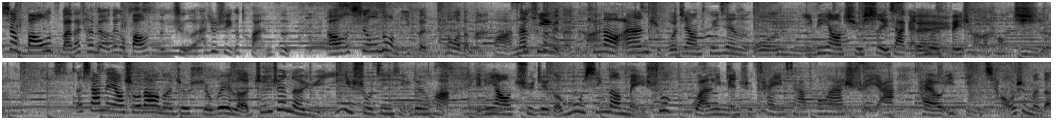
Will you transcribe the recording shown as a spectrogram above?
像包子吧，但是它没有那个包子的褶，它。就是一个团子，然后是用糯米粉糯的嘛。哇，那听听到安安主播这样推荐，我一定要去试一下，感觉会非常的好吃。那下面要说到呢，就是为了真正的与艺术进行对话，一定要去这个木星的美术馆里面去看一下风啊、水啊，还有一顶桥什么的。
